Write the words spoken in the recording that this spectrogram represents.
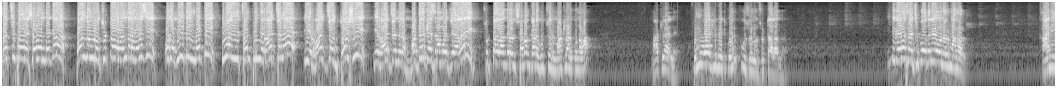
చచ్చిపోయిన శవం దగ్గర బంధువులు చుట్టాలు అందరూ కలిసి ఒక మీటింగ్ పెట్టి ఇగో ఈ చంపింది రాజ్యమే ఈ రాజ్యం దోషి ఈ రాజ్యం మీద మర్డర్ కేసు నమోదు చేయాలని చుట్టాలందరూ శవం కాడ కూర్చొని మాట్లాడుకున్నావా? మాట్లాడలే. ఫుల్ వాటిలు పెట్టుకొని కూర్చున్నాం చుట్టాలందరం. ఇందుకనే చచ్చిపోతూనే ఉన్నారు మనోళ్ళు. కానీ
